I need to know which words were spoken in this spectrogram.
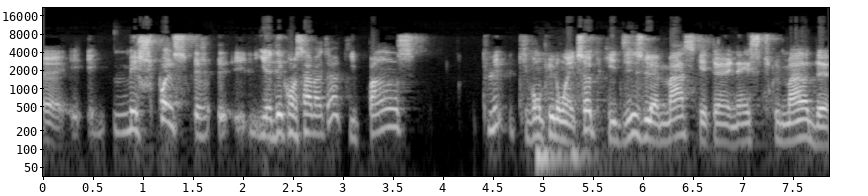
euh, mais je suis pas il y a des conservateurs qui pensent plus qui vont plus loin que ça puis qui disent le masque est un instrument de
